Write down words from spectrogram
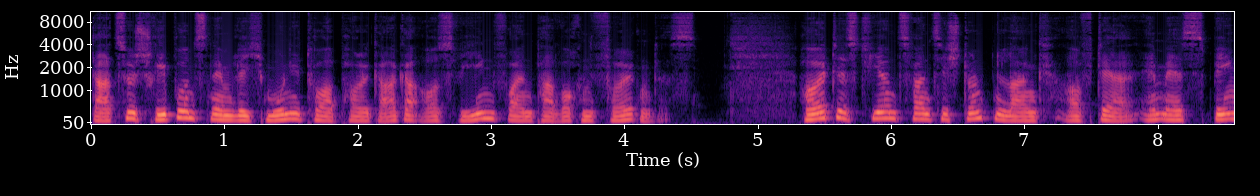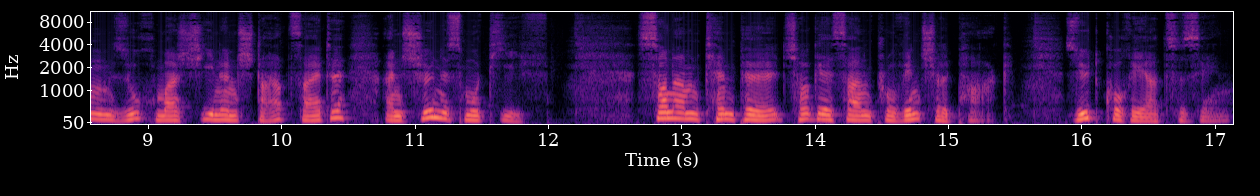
Dazu schrieb uns nämlich Monitor Paul Gager aus Wien vor ein paar Wochen Folgendes. Heute ist 24 Stunden lang auf der MS Bing Suchmaschinen Startseite ein schönes Motiv. Sonam Tempel Chogesan Provincial Park, Südkorea zu sehen.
